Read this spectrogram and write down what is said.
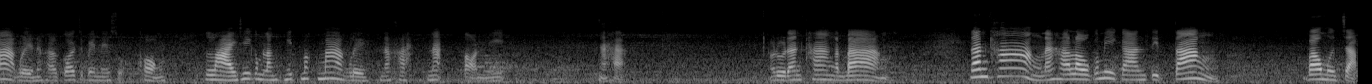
มาก ๆ เลยนะคะ ก็จะเป็นในส่วนของลายที่กำลังฮิตมาก ๆ เลยนะคะณตอนนี้นะคะมาดูด้านข้างกันบ้าง ด้านข้างนะคะ เราก็มีการติดตั้งเบ้ามือจับ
